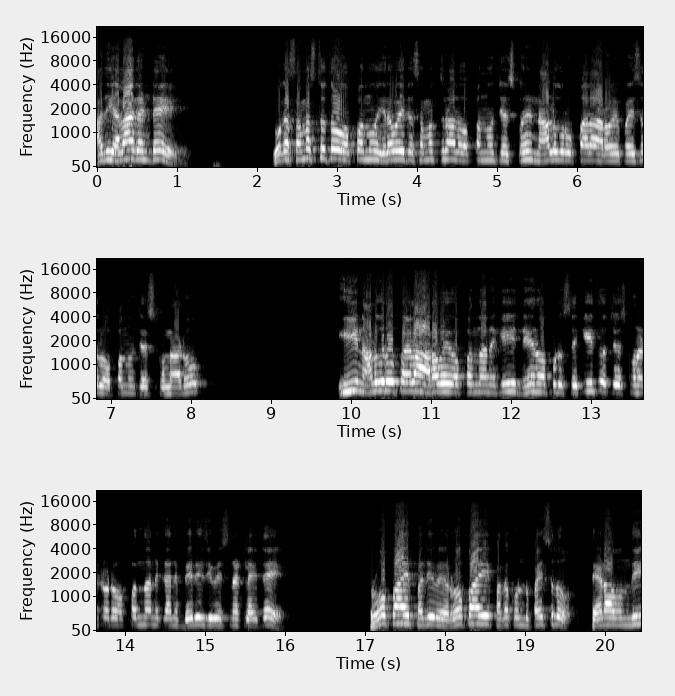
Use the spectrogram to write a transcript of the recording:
అది ఎలాగంటే ఒక సంస్థతో ఒప్పందం ఇరవై ఐదు సంవత్సరాల ఒప్పందం చేసుకొని నాలుగు రూపాయల అరవై పైసలు ఒప్పందం చేసుకున్నాడు. ఈ నాలుగు రూపాయల అరవై ఒప్పందానికి నేను అప్పుడు సెకీతో చేసుకున్నటువంటి ఒప్పందాన్ని కానీ బేరీజీ వేసినట్లయితే రూపాయి పది రూపాయి పదకొండు పైసలు తేడా ఉంది.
